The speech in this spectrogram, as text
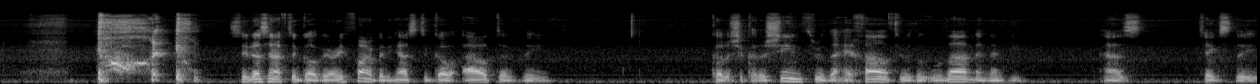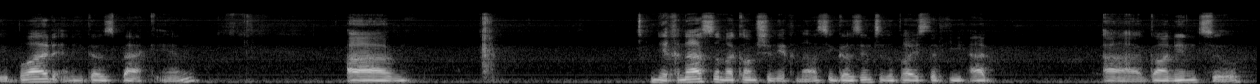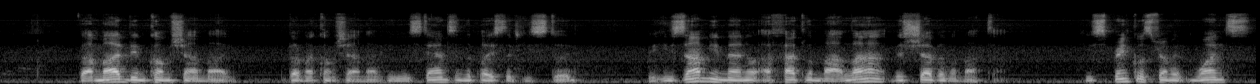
so he doesn't have to go very far, but he has to go out of the Kodesh Kodeshim through the Hechal, through the Ulam, and then he has takes the blood and he goes back in. Um, Nichnas makom shenichnas. He goes into the place that he had uh, gone into. V'amad bimkom shamad b'makom she'amar. He stands in the place that he stood. V'hizam mimenu achat l'ma'ala v'sheva l'mata. He sprinkles from it once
